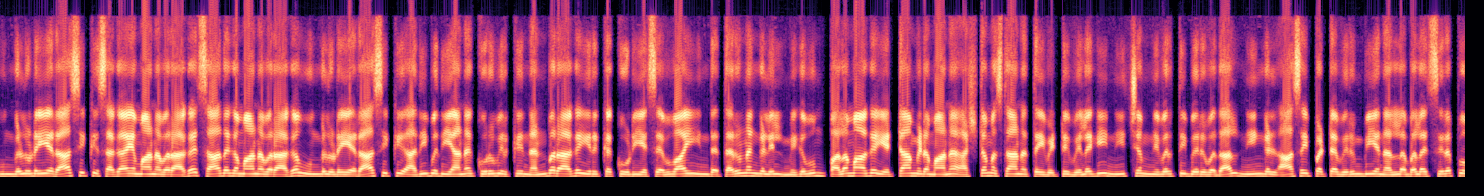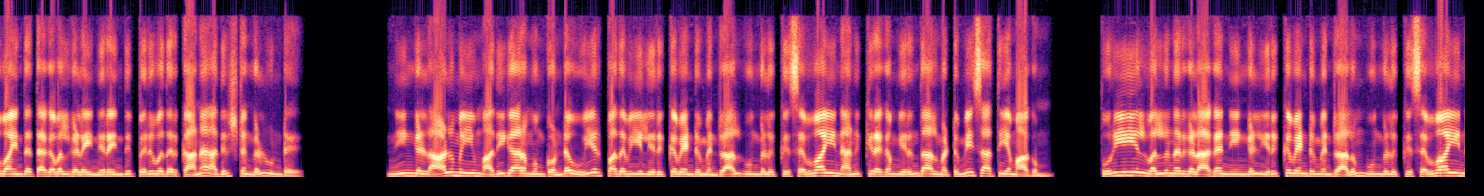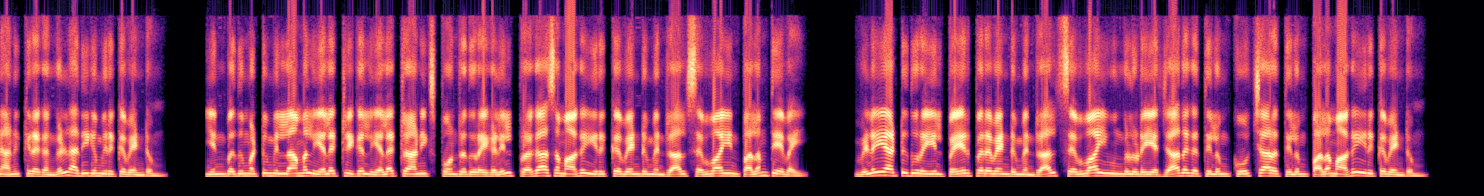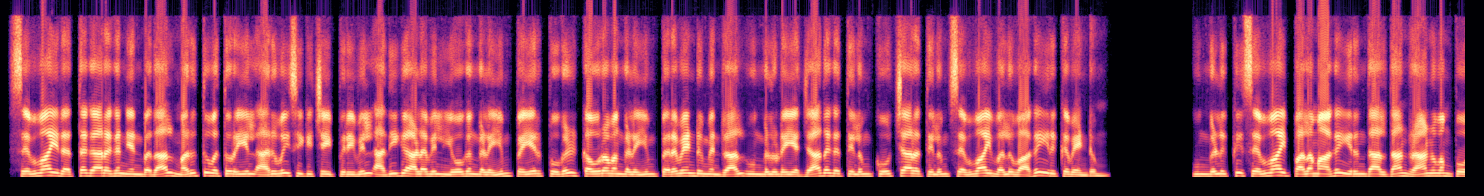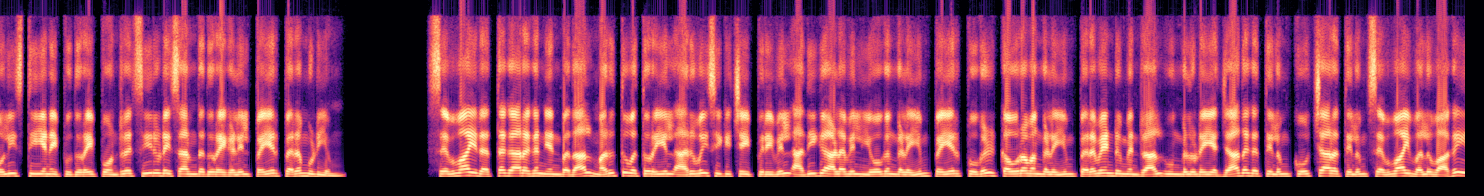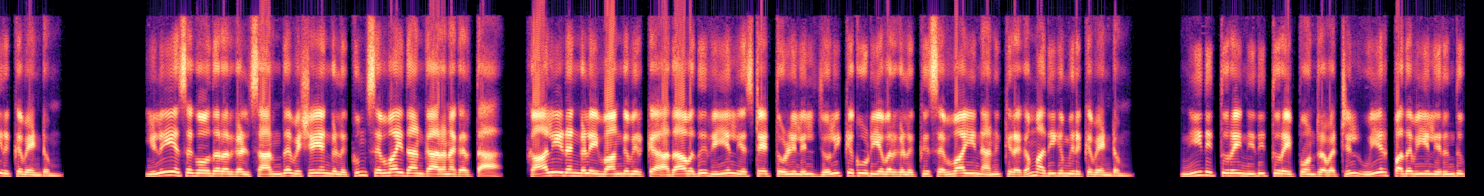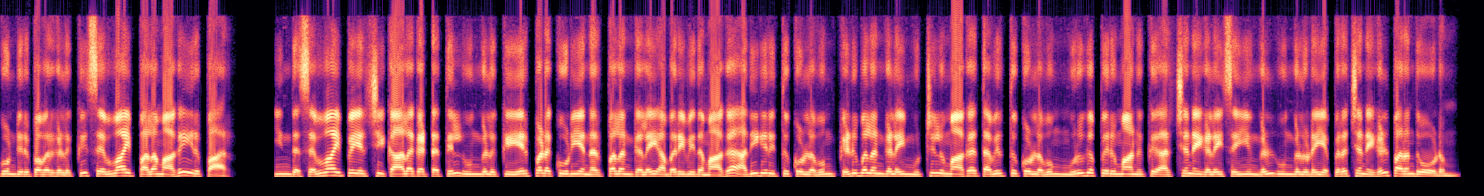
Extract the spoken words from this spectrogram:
உங்களுடைய ராசிக்கு சகாயமானவராக சாதகமானவராக உங்களுடைய ராசிக்கு அதிபதியான குருவிற்கு நண்பராக இருக்கக்கூடிய செவ்வாய் இந்த தருணங்களில் மிகவும் பலமாக எட்டாமிடமான அஷ்டமஸ்தானத்தை விட்டு விலகி நீச்சம் நிவர்த்தி பெறுவதால் நீங்கள் ஆசைப்பட்ட விரும்பிய நல்லபல சிறப்பு வாய்ந்த தகவல்களை நிறைந்து பெறுவதற்கான அதிர்ஷ்டங்கள் உண்டு. நீங்கள் ஆளுமையும் அதிகாரமும் கொண்ட உயர் பதவியில் இருக்க வேண்டுமென்றால் உங்களுக்கு செவ்வாயின் அனுக்கிரகம் இருந்தால் மட்டுமே சாத்தியமாகும். பொறியியல் வல்லுநர்களாக நீங்கள் இருக்க வேண்டுமென்றாலும் உங்களுக்கு செவ்வாயின் அனுக்கிரகங்கள் அதிகம் இருக்க வேண்டும். என்பது மட்டுமில்லாமல் எலக்ட்ரிக்கல் எலக்ட்ரானிக்ஸ் போன்ற துறைகளில் பிரகாசமாக இருக்க வேண்டுமென்றால் செவ்வாயின் பலம் தேவை. விளையாட்டு துறையில் பெயர் பெற வேண்டுமென்றால் செவ்வாய் உங்களுடைய ஜாதகத்திலும் கோச்சாரத்திலும் பலமாக இருக்க வேண்டும். செவ்வாய் இரத்தகாரகன் என்பதால் மருத்துவத்துறையில் அறுவை சிகிச்சை பிரிவில் அதிக அளவில் யோகங்களையும் பெயர் புகழ் கௌரவங்களையும் பெற வேண்டுமென்றால் உங்களுடைய ஜாதகத்திலும் கோச்சாரத்திலும் செவ்வாய் வலுவாக இருக்க வேண்டும். உங்களுக்கு செவ்வாய் பலமாக இருந்தால்தான் இராணுவம் போலீஸ் தீயணைப்புதுறை போன்ற சீருடை சார்ந்த துறைகளில் பெயர் பெற முடியும். செவ்வாய் இரத்தகாரகன் என்பதால் மருத்துவத்துறையில் அறுவை சிகிச்சை பிரிவில் அதிக அளவில் யோகங்களையும் பெயர் புகழ் கௌரவங்களையும் பெற வேண்டுமென்றால் உங்களுடைய ஜாதகத்திலும் கோச்சாரத்திலும் செவ்வாய் வலுவாக இருக்க வேண்டும். இளைய சகோதரர்கள் சார்ந்த விஷயங்களுக்கும் செவ்வாய்தான் காரணகர்த்தா. காலியிடங்களை வாங்கவிற்க அதாவது ரியல் எஸ்டேட் தொழிலில் ஜொலிக்கக்கூடியவர்களுக்கு செவ்வாயின் அனுக்கிரகம் அதிகம் இருக்க வேண்டும். நீதித்துறை நிதித்துறை போன்றவற்றில் உயர் பதவியில் இருந்து கொண்டிருப்பவர்களுக்கு செவ்வாய் பலமாக இருப்பார். இந்த செவ்வாய் பயிற்சி காலகட்டத்தில் உங்களுக்கு ஏற்படக்கூடிய நற்பலன்களை அபரிவிதமாக அதிகரித்துக் கொள்ளவும் கெடுபலன்களை முற்றிலுமாக தவிர்த்துக் கொள்ளவும் முருகப்பெருமானுக்கு அர்ச்சனைகளை செய்யுங்கள். உங்களுடைய பிரச்சனைகள் பறந்து ஓடும்.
